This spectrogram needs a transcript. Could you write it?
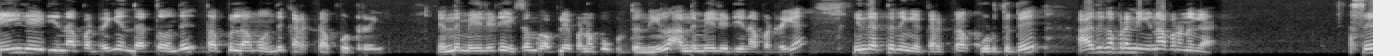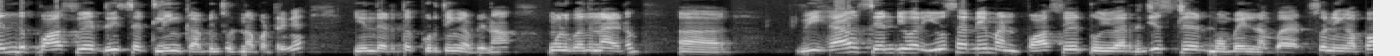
மெயில் ஐடி என்ன பண்ணுறீங்க இந்த இடத்த வந்து தப்பு இல்லாமல் வந்து கரெக்டாக போட்டுறீங்க. எந்த மெயில் ஐடி எக்ஸாமுக்கு அப்ளை பண்ணப்போ கொடுத்துருந்தீங்களோ அந்த மெயில் ஐடி என்ன பண்ணுறீங்க இந்த இடத்த நீங்கள் கரெக்டாக கொடுத்துட்டு அதுக்கப்புறம் நீங்கள் என்ன பண்ணணுங்க? சென்ட் பாஸ்வேர்ட் ரீசெட் லிங்க் அப்படின்னு சொல்லிட்டு என்ன பண்ணுறீங்க இந்த இடத்த கொடுத்தீங்க அப்படின்னா உங்களுக்கு வந்து என்ன ஆகிடும் we have sent your user name and password to your registered mobile number so நீங்கள் அப்போ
